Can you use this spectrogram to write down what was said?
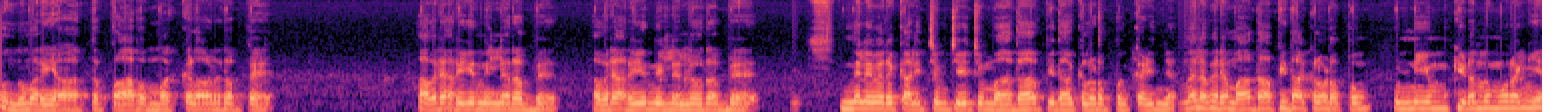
ഒന്നും അറിയാത്ത പാപം മക്കളാണ് റബ്ബെ. അവരറിയുന്നില്ല റബ്ബെ. അവരറിയുന്നില്ലല്ലോ റബ്ബെ. ഇന്നലെ വരെ കളിച്ചും ചിരിച്ചും മാതാപിതാക്കളോടൊപ്പം കഴിഞ്ഞ ഇന്നലെ വരെ മാതാപിതാക്കളോടൊപ്പം ഉണ്ണിയും കിടന്നും ഉറങ്ങിയ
